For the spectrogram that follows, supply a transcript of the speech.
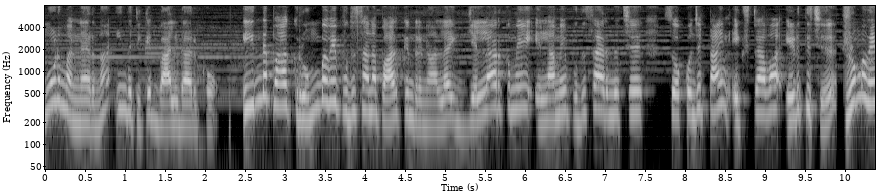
மூணு மணி நேரம் தான் இந்த டிக்கெட் வேலிடாக இருக்கும். இந்த பார்க் ரொம்பவே புதுசான பார்க்குன்றனால எல்லாருக்குமே எல்லாமே புதுசாக இருந்துச்சு. ஸோ கொஞ்சம் டைம் எக்ஸ்ட்ராவாக எடுத்துச்சு. ரொம்பவே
